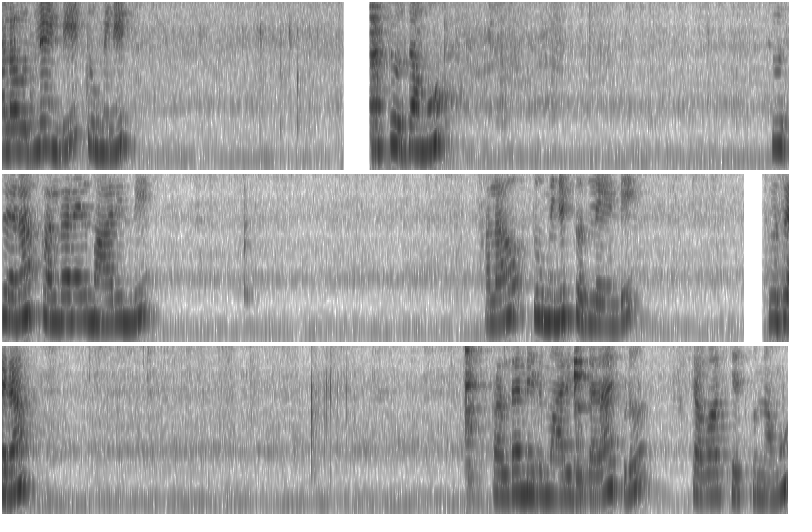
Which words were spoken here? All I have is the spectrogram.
అలా వదిలేయండి టూ మినిట్స్ చూద్దాము. చూసారా? కలర్ అనేది మారింది. అలా టూ మినిట్స్ వదిలేయండి. చూసారా? కలర్ అనేది మారింది కదా ఇప్పుడు స్టవ్ ఆఫ్ చేసుకుందాము.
